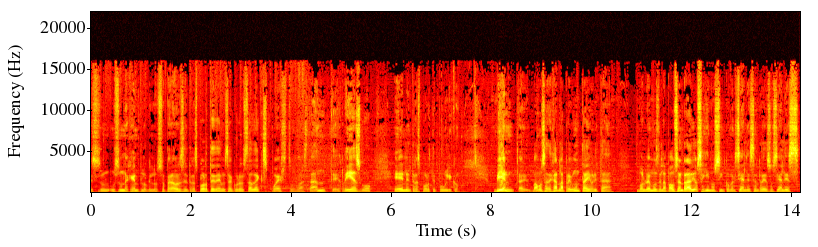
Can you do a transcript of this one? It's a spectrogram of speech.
es un, ejemplo que los operadores del transporte deben usar el cubrebocas. Están expuestos bastante riesgo en el transporte público. Bien, eh, vamos a dejar la pregunta y ahorita volvemos de la pausa en radio. Seguimos sin comerciales en redes sociales.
